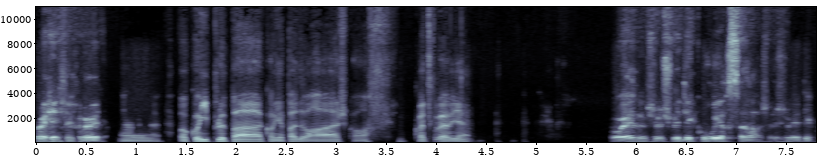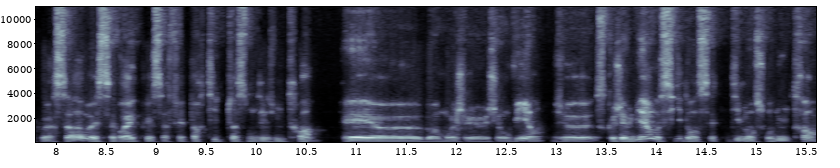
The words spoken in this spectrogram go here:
Oui, euh, quand il pleut pas, quand il n'y a pas d'orage, quand, quand tout va bien. Ouais, je, vais découvrir ça. Je, vais découvrir ça. Mais c'est vrai que ça fait partie de toute façon des ultras. Et euh, bah, moi, j'ai envie. Hein. ce que j'aime bien aussi dans cette dimension d'ultra, euh,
